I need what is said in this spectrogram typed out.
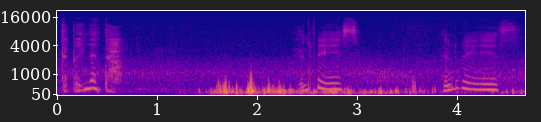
peínate. Elvis. Elvis.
